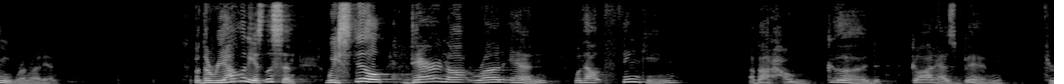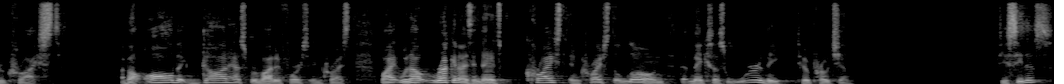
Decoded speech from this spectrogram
boom, run right in. But the reality is listen, we still dare not run in without thinking about how good God has been through Christ, about all that God has provided for us in Christ, by, without recognizing that it's Christ and Christ alone that makes us worthy to approach Him. Do you see this?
